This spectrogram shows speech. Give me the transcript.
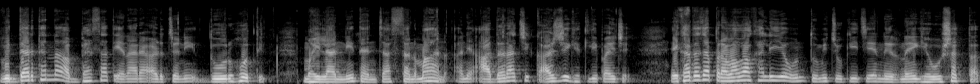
विद्यार्थ्यांना अभ्यासात येणाऱ्या अडचणी दूर होतील. महिलांनी त्यांचा सन्मान आणि आदराची काळजी घेतली पाहिजे. एखाद्याच्या प्रभावाखाली येऊन तुम्ही चुकीचे निर्णय घेऊ शकतात.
